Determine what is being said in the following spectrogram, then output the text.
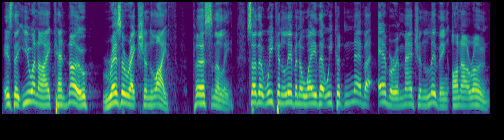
is that you and I can know resurrection life personally so that we can live in a way that we could never, ever imagine living on our own.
